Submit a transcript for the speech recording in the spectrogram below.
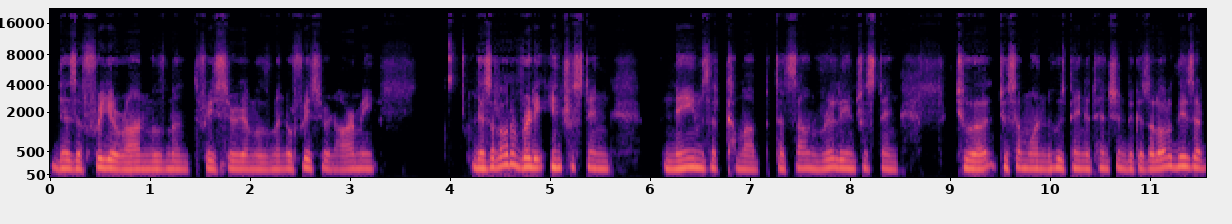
There's a Free Iran movement, Free Syria movement, or Free Syrian Army. There's a lot of really interesting names that come up that sound really interesting to a, to someone who's paying attention because a lot of these are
